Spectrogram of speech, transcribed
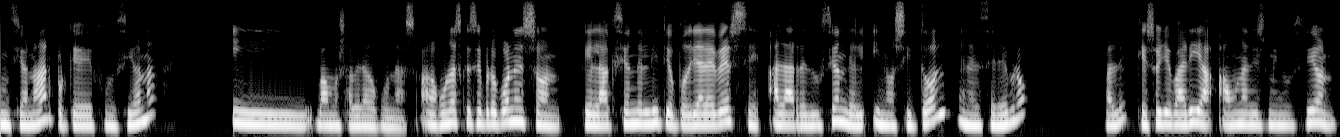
funcionar, porque funciona. Y vamos a ver algunas. Algunas que se proponen son que la acción del litio podría deberse a la reducción del inositol en el cerebro, ¿vale? Que eso llevaría a una disminución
